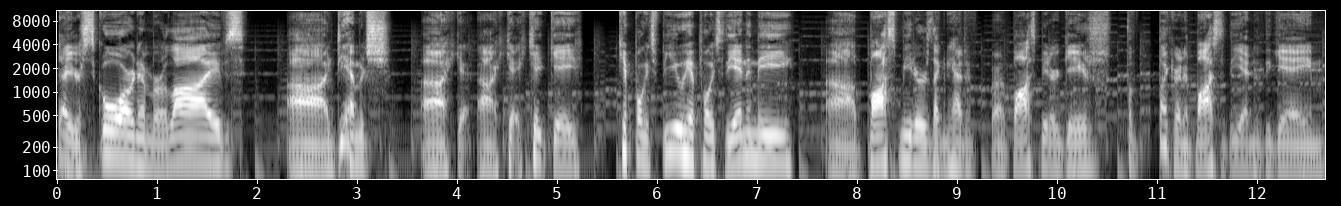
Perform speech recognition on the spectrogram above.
your score, number of lives, uh, damage, uh, hit, uh, hit, hit gauge, hit points for you, hit points for the enemy, uh, boss meters, like you had a boss meter gauge, like you're a boss at the end of the game.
